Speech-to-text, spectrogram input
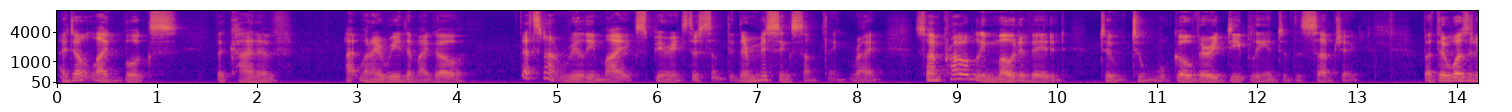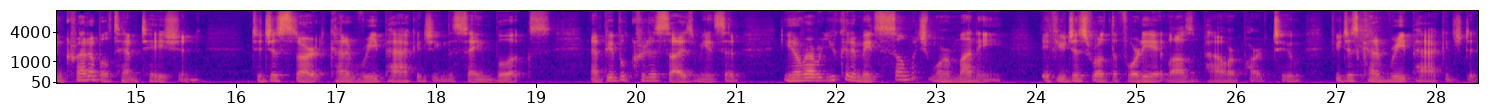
I don't like books that kind of, I, when I read them, I go, "That's not really my experience. There's something. They're missing something, right?" So I'm probably motivated to to go very deeply into the subject, but there was an incredible temptation to just start kind of repackaging the same books. And people criticized me and said, you know, Robert, you could have made so much more money if you just wrote the 48 Laws of Power Part 2, if you just kind of repackaged it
